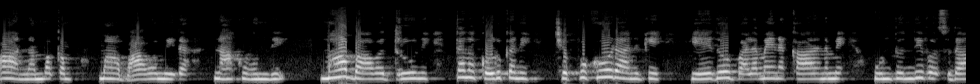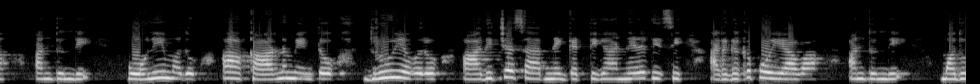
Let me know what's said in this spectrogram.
ఆ నమ్మకం మా బావ మీద నాకు ఉంది. మా బావ ధ్రువుని తన కొడుకని చెప్పుకోవడానికి ఏదో బలమైన కారణమే ఉంటుంది వసుధ అంటుంది. పోనీ మధు ఆ కారణమేంటో ధ్రువ్ ఎవరో ఆదిత్య సార్ని గట్టిగా నిలదీసి అడగకపోయావా? అంటుంది. మధు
